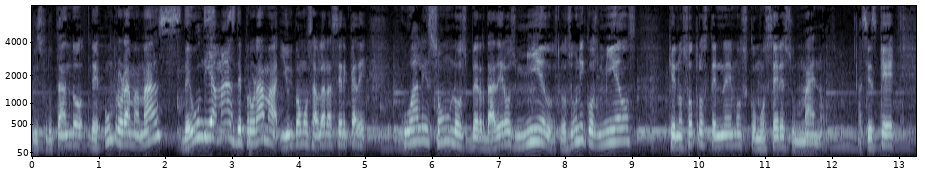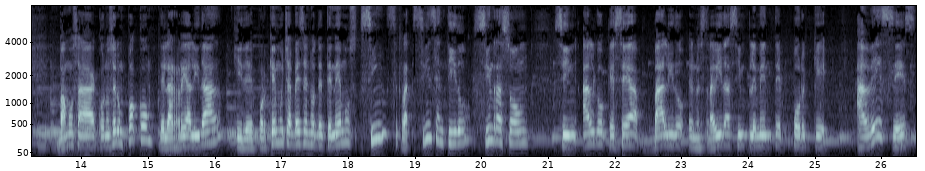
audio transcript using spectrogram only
Disfrutando de un programa más, de un día más de programa. Y hoy vamos a hablar acerca de cuáles son los verdaderos miedos, los únicos miedos que nosotros tenemos como seres humanos. Así es que vamos a conocer un poco de la realidad y de por qué muchas veces nos detenemos sin, sin sentido, sin razón, sin algo que sea válido en nuestra vida, simplemente porque a veces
